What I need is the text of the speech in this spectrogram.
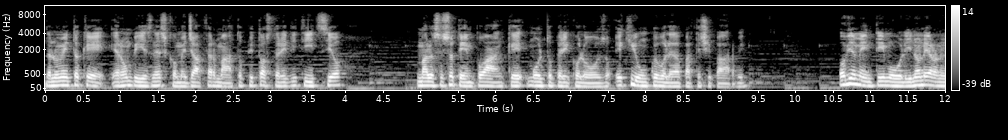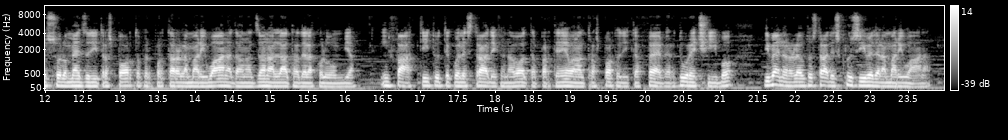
dal momento che era un business, come già affermato, piuttosto redditizio, ma allo stesso tempo anche molto pericoloso e chiunque voleva parteciparvi. Ovviamente i muli non erano il solo mezzo di trasporto per portare la marijuana da una zona all'altra della Colombia. Infatti, tutte quelle strade che una volta appartenevano al trasporto di caffè, verdura e cibo divennero le autostrade esclusive della marijuana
